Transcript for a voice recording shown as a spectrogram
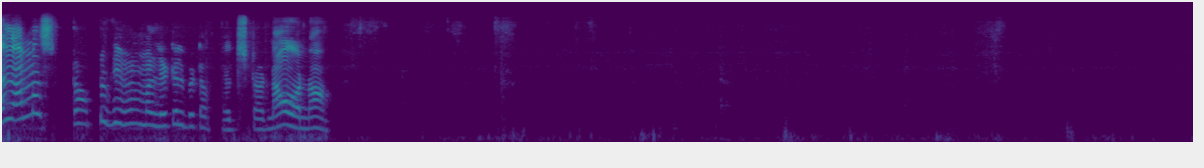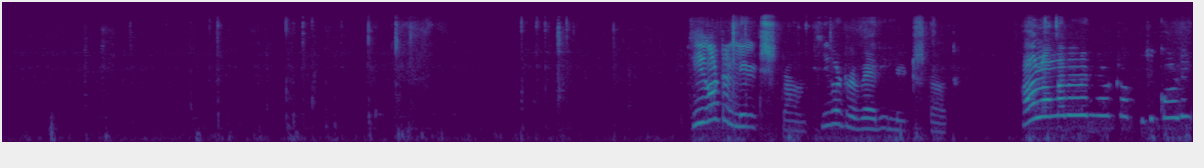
And I must stop to give him a little bit of head start now or now. He got a late start. He got a very late start. How long have I been recording?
